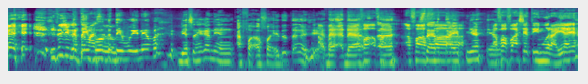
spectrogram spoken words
itu juga Ketipu termasuk ketipu ini apa? Biasanya kan yang apa-apa itu tau gak sih? Ada ada Apa apa eh, apa stereotype-nya yang Apa apa Asia Timur Raya ya?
